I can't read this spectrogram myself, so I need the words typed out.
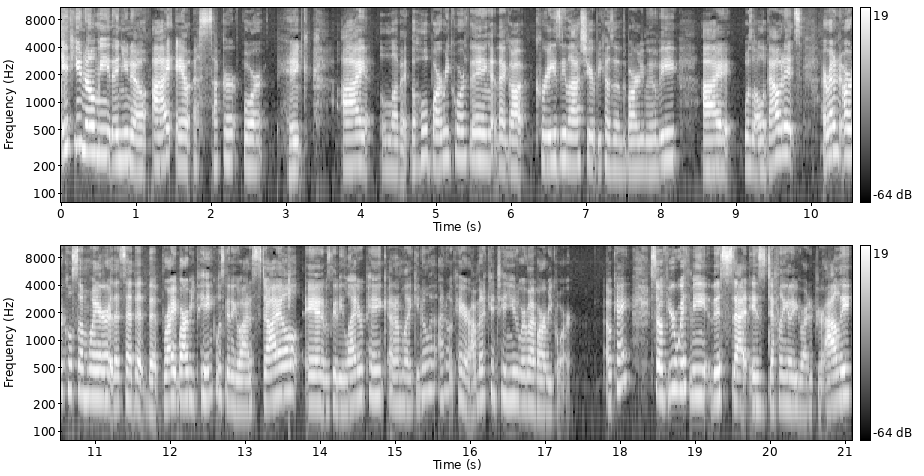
If you know me, then you know I am a sucker for pink. I love it. The whole Barbie core thing that got crazy last year because of the Barbie movie, I was all about it. I read an article somewhere that said that the bright Barbie pink was going to go out of style and it was going to be lighter pink and I'm like, you know what? I don't care. I'm going to continue to wear my Barbie core okay? So if you're with me, this set is definitely gonna be right up your alley.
